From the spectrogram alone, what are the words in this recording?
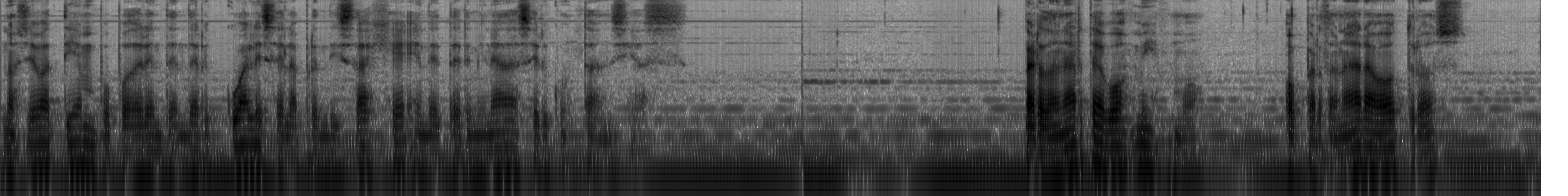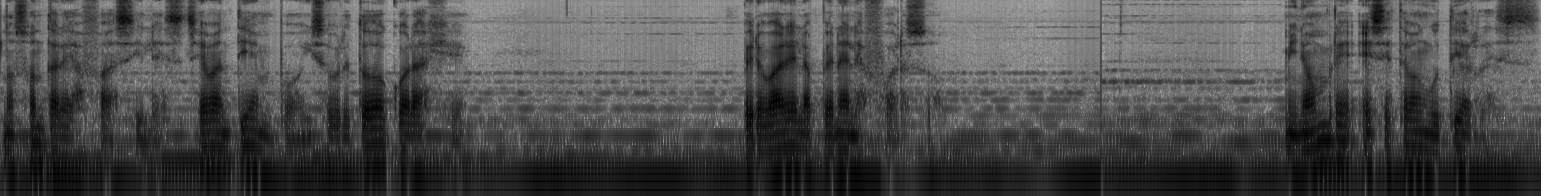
nos lleva tiempo poder entender cuál es el aprendizaje en determinadas circunstancias. Perdonarte a vos mismo o perdonar a otros no son tareas fáciles, llevan tiempo y sobre todo coraje pero vale la pena el esfuerzo. Mi nombre es Esteban Gutiérrez.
